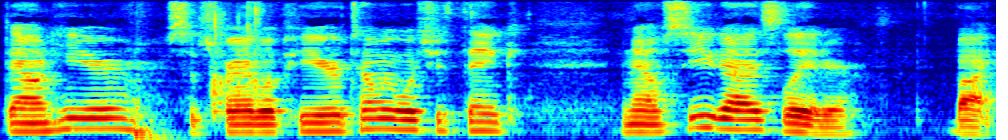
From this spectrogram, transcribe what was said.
down here, subscribe up here. Tell me what you think, and I'll see you guys later. Bye.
